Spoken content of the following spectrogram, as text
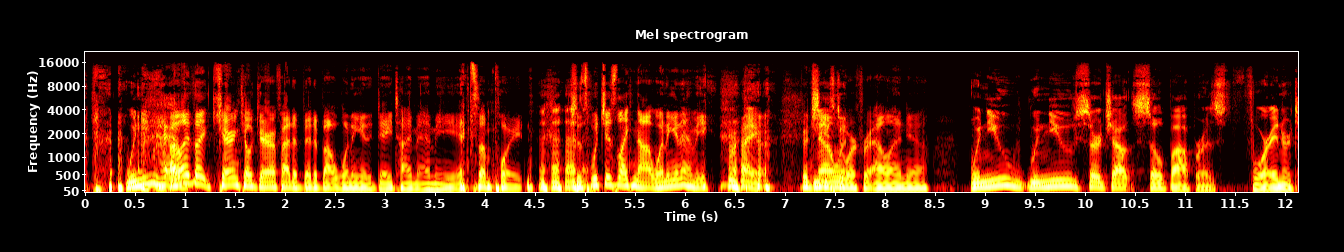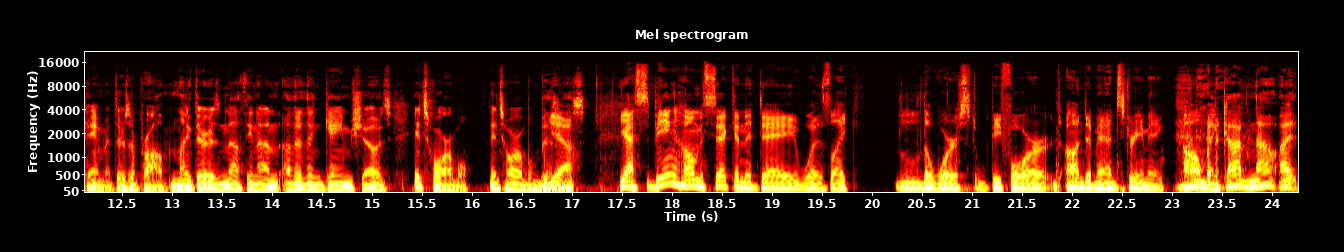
when you have I like that Karen Kilgariff had a bit about winning a daytime Emmy at some point, which is, which is like not winning an Emmy. right but she used to when- work for Ellen, yeah. When you when you search out soap operas for entertainment, there's a problem. Like there is nothing on other than game shows. It's horrible. It's horrible business. Yes, being homesick in the day was like the worst before on-demand streaming. Oh my god! Now I,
